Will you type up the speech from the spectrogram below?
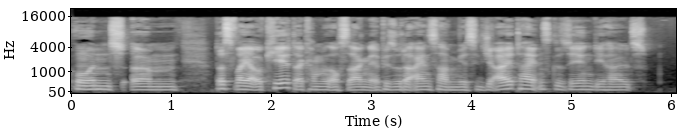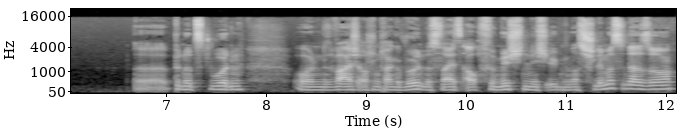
Und ähm, das war ja okay, da kann man auch sagen, in Episode 1 haben wir CGI-Titans gesehen, die halt äh, benutzt wurden. Und war ich auch schon dran gewöhnt. Das war jetzt auch für mich nicht irgendwas Schlimmes oder so.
